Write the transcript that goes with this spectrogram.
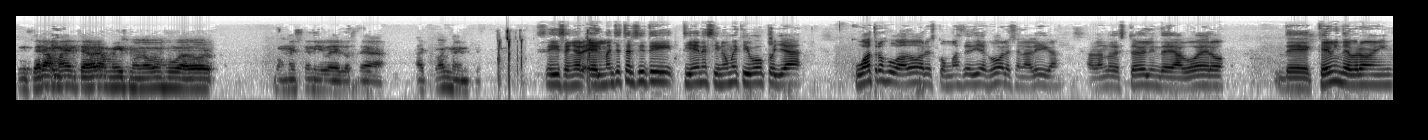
Sinceramente, ahora mismo no veo un jugador con ese nivel, o sea, actualmente. Sí, señor. El Manchester City tiene, si no me equivoco, ya cuatro jugadores con más de 10 goles en la liga. Hablando de Sterling, de Agüero, de Kevin De Bruyne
